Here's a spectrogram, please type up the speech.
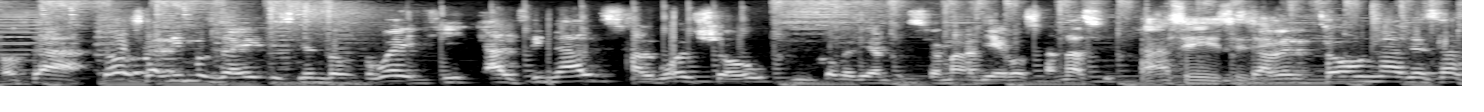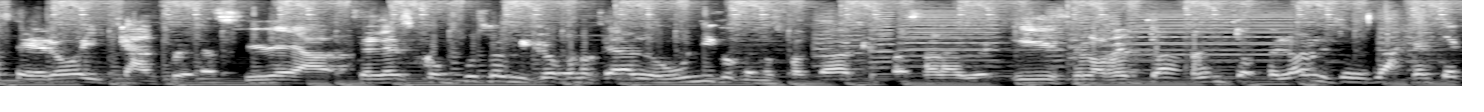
O sea, todos salimos de ahí diciendo, güey, y al final salvó el show un comediante que se llama Diego Sanasi. Ah, sí, sí, Se sí. aventó una de esas heroicas, güey, así de, ah, se les compuso el micrófono, que era lo único que nos faltaba que pasara, güey, y se lo aventó a un topelón, entonces la gente,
